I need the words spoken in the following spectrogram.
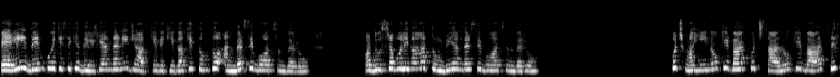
पहले ही दिन कोई किसी के दिल के अंदर नहीं झाँक के दिखेगा कि तुम तो अंदर से बहुत सुंदर हो। और दूसरा बोलेगा हाँ तुम भी अंदर से बहुत सुंदर हो। कुछ महीनों के बाद, कुछ सालों के बाद सिर्फ़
